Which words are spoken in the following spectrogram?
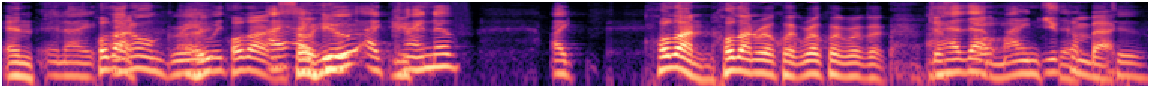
and and I Hold I on. don't agree Uh, with. hold on. I, So I he- do. I you- kind of. I hold on, hold on, real quick, real quick, real quick. I had that oh, mindset You come back. too.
